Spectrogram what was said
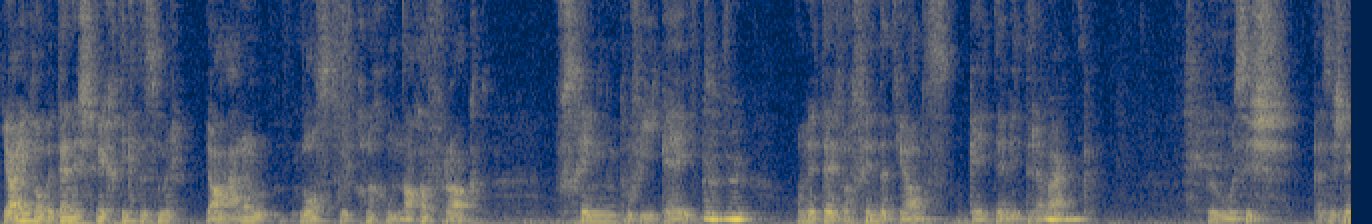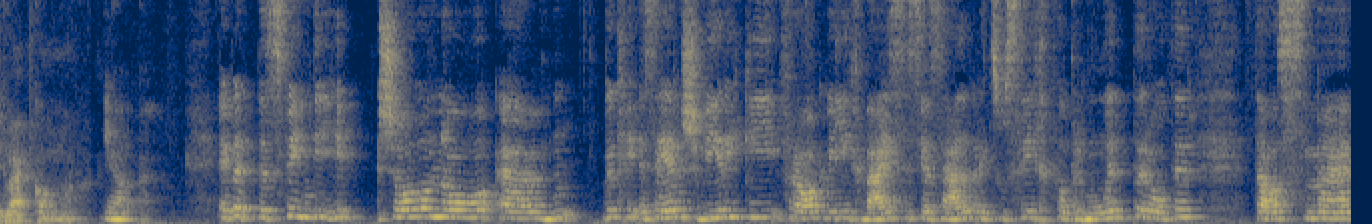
ja, ich glaube, dann ist es wichtig, dass man ja, herlässt wirklich und nachfragt, aufs Kind darauf eingeht mhm. und nicht einfach findet, ja, das geht dann wieder mhm. weg. Weil es ist, es ist nicht weggegangen. Ja, eben das finde ich schon noch ähm, wirklich eine sehr schwierige Frage, weil ich weiß es ja selber jetzt aus Sicht von der Mutter, oder, dass man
